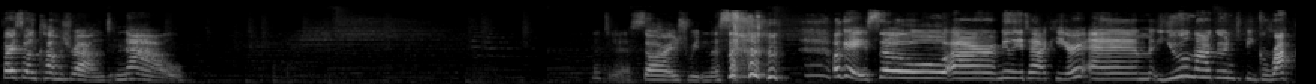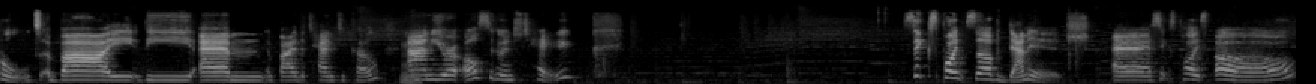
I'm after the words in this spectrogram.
first one comes round. Now. Sorry, I was reading this. okay, so our melee attack here. Um, you are now going to be grappled by the um by the tentacle, Mhm. and you're also going to take six points of damage. Uh, six points of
